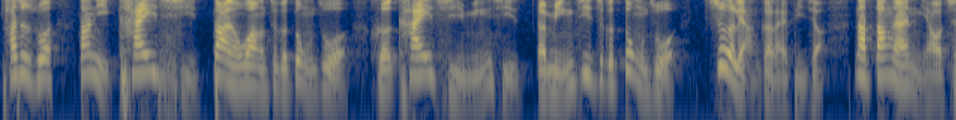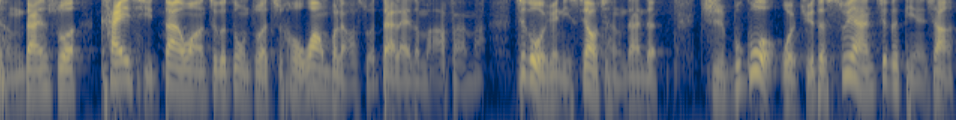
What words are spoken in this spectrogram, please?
他是说，当你开启淡忘这个动作和开启铭记呃铭记这个动作这两个来比较，那当然你要承担说开启淡忘这个动作之后忘不了所带来的麻烦嘛，这个我觉得你是要承担的。只不过我觉得虽然这个点上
